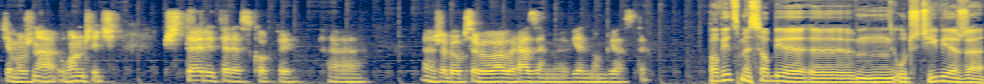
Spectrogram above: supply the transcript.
gdzie można łączyć cztery teleskopy, e, żeby obserwowały razem w jedną gwiazdę. Powiedzmy sobie y, uczciwie, że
